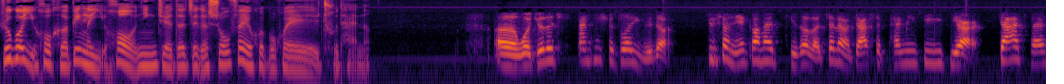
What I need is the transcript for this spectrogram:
如果以后合并了以后，您觉得这个收费会不会出台呢？呃，我觉得担心是多余的。就像您刚才提到了，这两家是排名第一、第二，加起来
